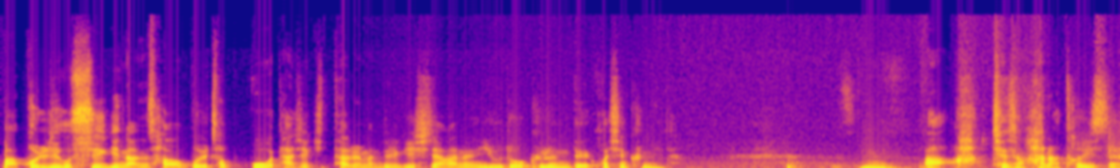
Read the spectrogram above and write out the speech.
막 벌리고 수익이 나는 사업을 접고 다시 기타를 만들기 시작하는 이유도 그런데 훨씬 큽니다. 음. 아, 아, 죄송 하나 더 있어요.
